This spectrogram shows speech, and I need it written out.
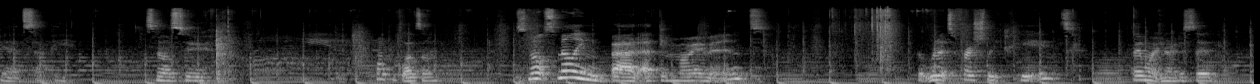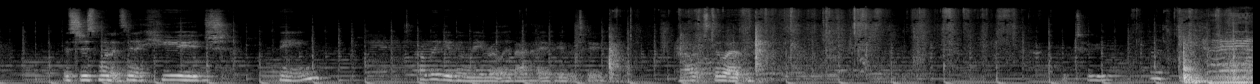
yeah, it's sappy. Smells too. I'll put gloves on. It's not smelling bad at the moment, but when it's freshly picked, they won't notice it. It's just when it's in a huge thing, probably giving me really bad hay fever too. Now let's do it. Two.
